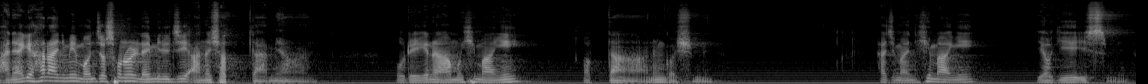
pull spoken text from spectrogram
만약에 하나님이 먼저 손을 내밀지 않으셨다면 우리에게는 아무 희망이 없다는 것입니다. 하지만 희망이 여기에 있습니다.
